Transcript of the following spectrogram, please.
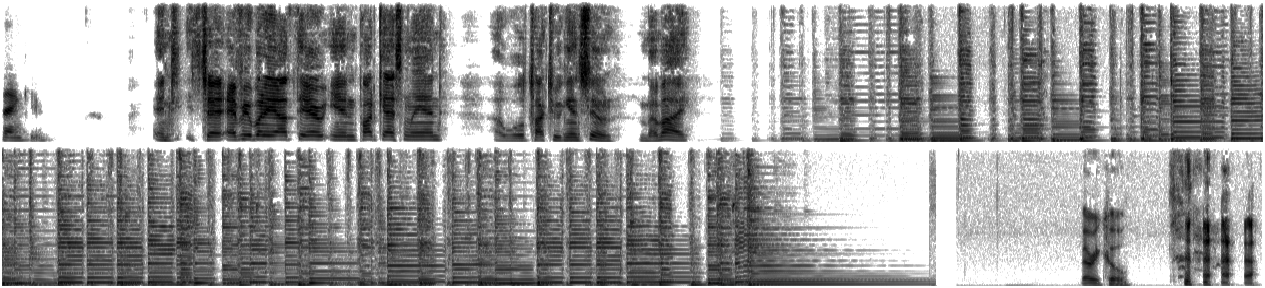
Thank you. And to everybody out there in podcast land, uh, we'll talk to you again soon. Bye bye. Very cool.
